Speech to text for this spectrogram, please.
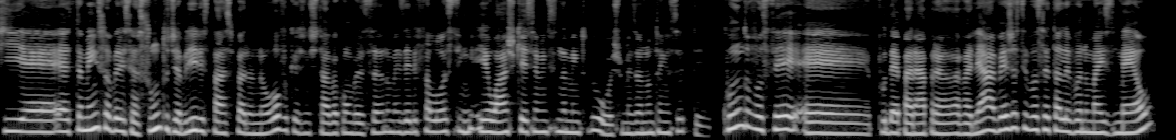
que é, é, também sobre esse assunto de abrir espaço para o novo que a gente estava conversando, mas ele falou assim: eu acho que esse é o ensinamento do Osho, mas eu não tenho certeza. Quando você é, puder parar para avaliar, veja se você está levando mais mel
